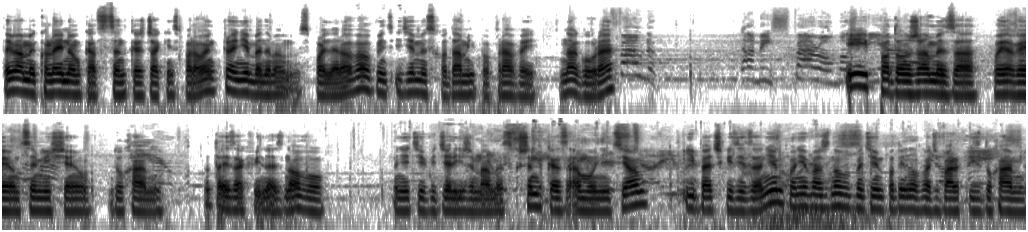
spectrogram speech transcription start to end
Tutaj mamy kolejną cutscenkę z Jackiem Sparrowem, której nie będę wam spoilerował, więc idziemy schodami po prawej na górę i podążamy za pojawiającymi się duchami. Tutaj za chwilę znowu będziecie widzieli, że mamy skrzynkę z amunicją i beczki z jedzeniem, ponieważ znowu będziemy podejmować walki z duchami.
